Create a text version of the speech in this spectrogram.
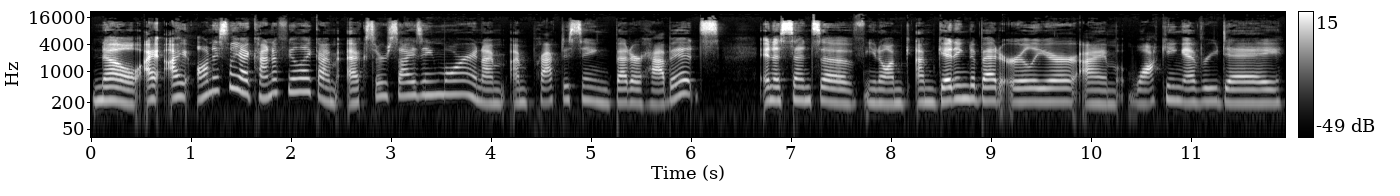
no, I, I honestly I kind of feel like I'm exercising more and I'm I'm practicing better habits in a sense of, you know, I'm I'm getting to bed earlier, I'm walking every day.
